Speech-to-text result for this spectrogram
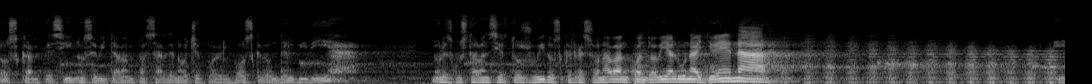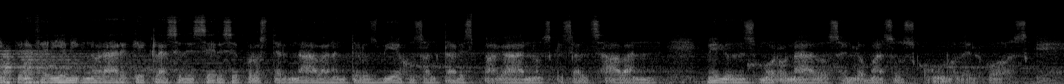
Los campesinos evitaban pasar de noche por el bosque donde él vivía. No les gustaban ciertos ruidos que resonaban cuando había luna llena y preferían ignorar qué clase de seres se prosternaban ante los viejos altares paganos que se alzaban medio desmoronados en lo más oscuro del bosque.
